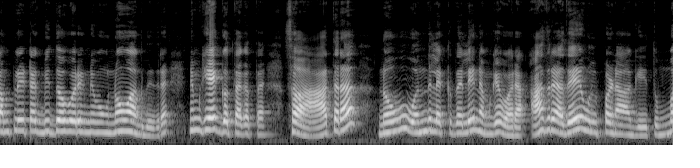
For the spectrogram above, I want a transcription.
ಕಂಪ್ಲೀಟಾಗಿ ಬಿದ್ದೋಗೋರಿಗೆ ನಿಮಗೆ ನೋವಾಗದಿದ್ರೆ ನಿಮ್ಗೆ ಹೇಗೆ ಗೊತ್ತಾಗುತ್ತೆ? ಸೊ ಆ ಥರ ನೋವು ಒಂದು ಲೆಕ್ಕದಲ್ಲಿ ನಮಗೆ ವರ. ಆದರೆ ಅದೇ ಉಲ್ಪಣ ಆಗಿ ತುಂಬ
